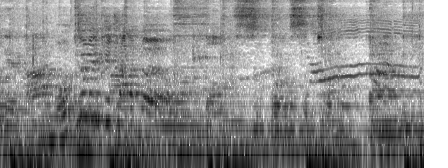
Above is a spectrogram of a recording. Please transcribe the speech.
속에 안 어쩜 이렇게 잘한가요? 뻔뻔 뻔뻔 척감이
